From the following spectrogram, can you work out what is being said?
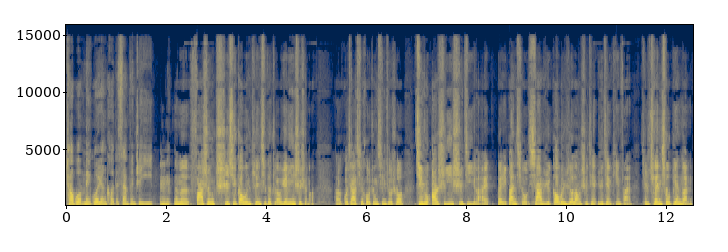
超过美国人口的三分之一。嗯，那么发生持续高温天气的主要原因是什么？呃，国家气候中心就说，进入二十一世纪以来，北半球夏日高温热浪事件日渐频繁。其实，全球变暖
